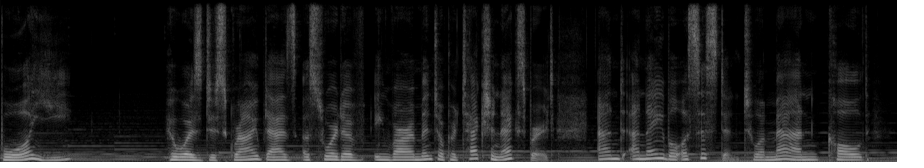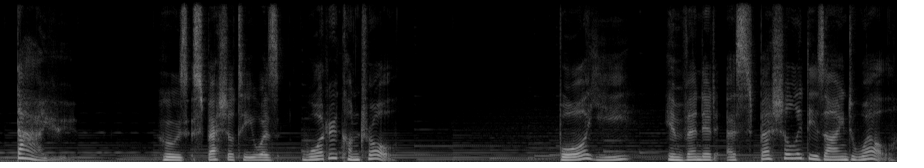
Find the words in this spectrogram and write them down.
Bo Yi, who was described as a sort of environmental protection expert and an able assistant to a man called Da Yu, whose specialty was water control. Bo Yi invented a specially designed well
